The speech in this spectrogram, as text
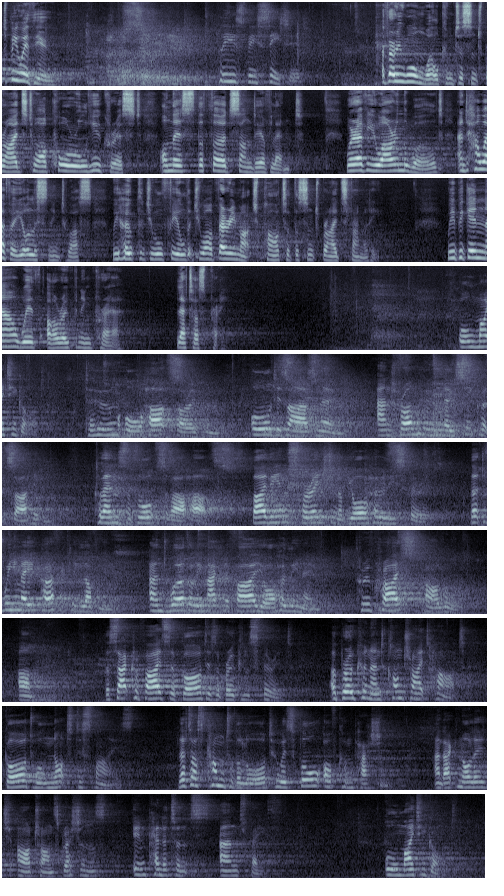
Lord be with you. Please be seated. A very warm welcome to St Bride's to our choral Eucharist on this, the third Sunday of Lent. Wherever you are in the world and however you're listening to us, we hope that you will feel that you are very much part of the St Bride's family. We begin now with our opening prayer. Let us pray. Almighty God, to whom all hearts are open, all desires known, and from whom no secrets are hidden, cleanse the thoughts of our hearts by the inspiration of your Holy Spirit, that we may perfectly love you and worthily magnify your holy name, through Christ our Lord. Amen. The sacrifice of God is a broken spirit, a broken and contrite heart God will not despise. Let us come to the Lord, who is full of compassion, and acknowledge our transgressions in penitence and faith. Almighty God,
